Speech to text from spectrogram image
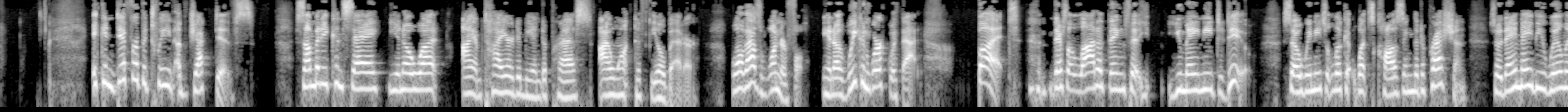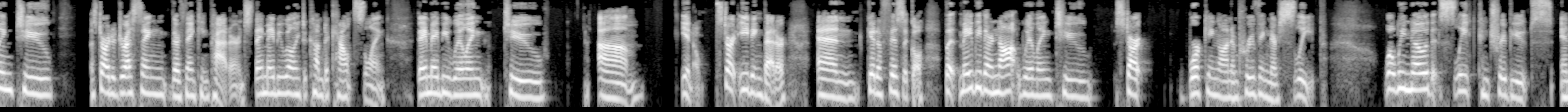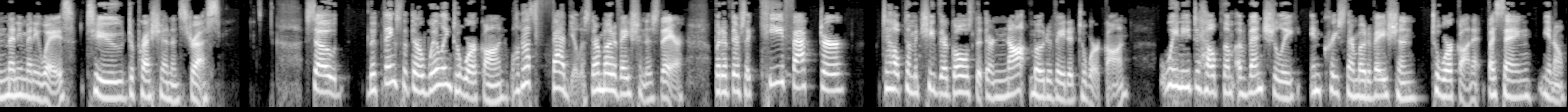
It can differ between objectives. Somebody can say, "You know what? I am tired of being depressed. I want to feel better." Well, that's wonderful. You know, we can work with that. But there's a lot of things that you may need to do. So we need to look at what's causing the depression. So they may be willing to start addressing their thinking patterns. They may be willing to come to counseling. They may be willing to um you know, start eating better and get a physical, but maybe they're not willing to start working on improving their sleep. Well, we know that sleep contributes in many, many ways to depression and stress. So the things that they're willing to work on, well, that's fabulous. Their motivation is there. But if there's a key factor to help them achieve their goals that they're not motivated to work on, we need to help them eventually increase their motivation to work on it by saying, you know,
